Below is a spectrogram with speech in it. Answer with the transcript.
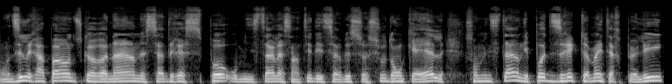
On dit le rapport du coroner ne s'adresse pas au ministère de la Santé et des Services sociaux, donc à elle, son ministère n'est pas directement interpellé.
